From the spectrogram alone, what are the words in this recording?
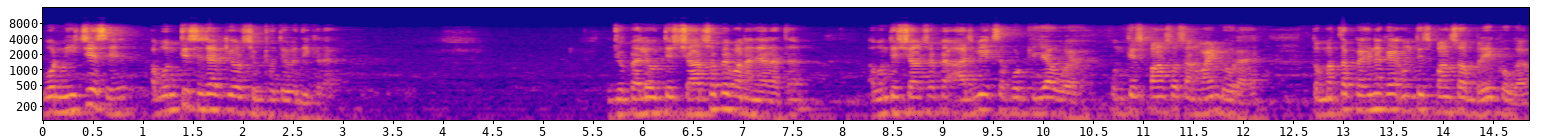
वो नीचे से अब उनतीस हज़ार की ओर शिफ्ट होते हुए दिख रहा है। जो पहले उनतीस चार सौ पे माना जा रहा था अब उनतीस चार सौ पे आज भी एक सपोर्ट लिया हुआ है। उनतीस पाँच सौ से अनवाइंड हो रहा है। तो मतलब कहीं ना कहीं उनतीस पाँच सौ ब्रेक होगा।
